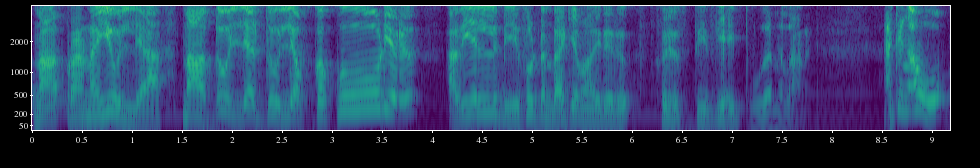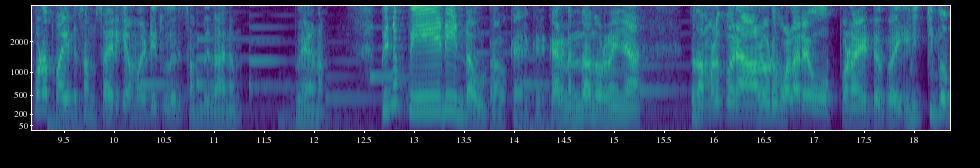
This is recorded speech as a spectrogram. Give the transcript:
പ്രണയമില്ല അതുമില്ല പ്രണയവും ഇല്ല നാ ഇല്ല ഇതും ഇല്ല ഒക്കെ കൂടി ഒരു അവിയലിൽ ബീഫ് ഇട്ടുണ്ടാക്കിയ മാതിരി ഒരു ഒരു സ്ഥിതിയായി പോവുക എന്നുള്ളതാണ്. ഐ തിങ്ക് ആ ആയിട്ട് സംസാരിക്കാൻ വേണ്ടിയിട്ടുള്ളൊരു സംവിധാനം വേണം. പിന്നെ പേടി ഉണ്ടാവും കേട്ടോ ആൾക്കാർക്ക്. കാരണം എന്താന്ന് പറഞ്ഞു കഴിഞ്ഞാൽ ഇപ്പം നമ്മളിപ്പോൾ ഒരാളോട് വളരെ ഓപ്പണായിട്ട് ഇപ്പോൾ എനിക്കിപ്പോൾ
